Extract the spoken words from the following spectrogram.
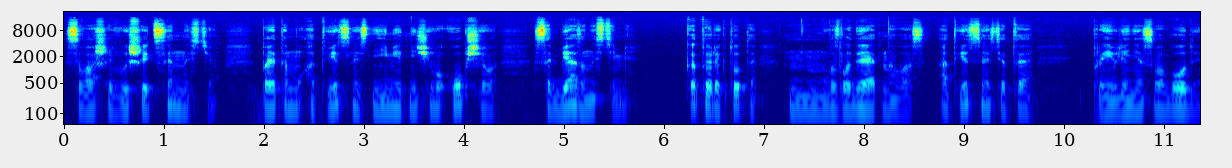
с вашей высшей ценностью. Поэтому ответственность не имеет ничего общего с обязанностями, которые кто-то возлагает на вас. Ответственность – это проявление свободы.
